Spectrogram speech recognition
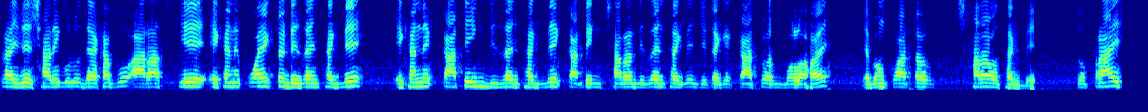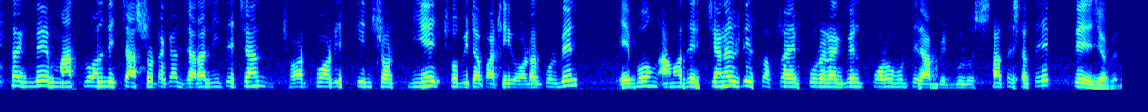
প্রাইজের শাড়িগুলো দেখাবো। আর আজকে এখানে কয়েকটা ডিজাইন থাকবে। এখানে কাটিং ডিজাইন থাকবে কাটিং ছাড়া ডিজাইন থাকবে, যেটাকে কাটওয়ার্ক বলা হয়, এবং কাটওয়ার্ক ছাড়াও থাকবে। তো প্রাইস থাকবে মাত্র অনলি চারশো টাকা। যারা নিতে চান, ঝটপট স্ক্রিনশট নিয়ে ছবিটা পাঠিয়ে অর্ডার করবেন এবং আমাদের চ্যানেলটি সাবস্ক্রাইব করে রাখবেন। পরবর্তীর আপডেটগুলোর সাথে সাথে পেয়ে যাবেন।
